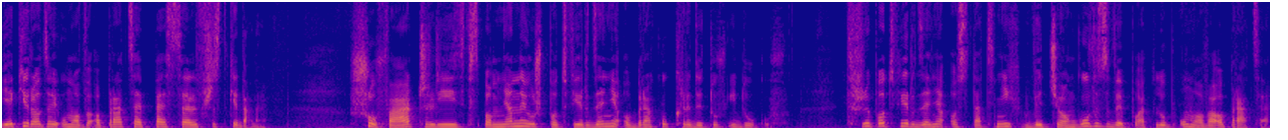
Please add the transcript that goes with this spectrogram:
jaki rodzaj umowy o pracę, PESEL, wszystkie dane. Szufa, czyli wspomniane już potwierdzenie o braku kredytów i długów. Trzy potwierdzenia ostatnich wyciągów z wypłat lub umowa o pracę.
